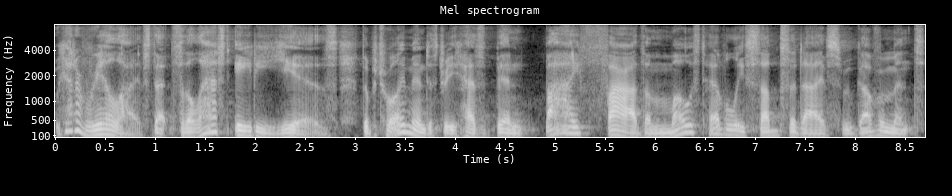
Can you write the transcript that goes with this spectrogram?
we got to realize that for the last 80 years, the petroleum industry has been by far the most heavily subsidized through government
